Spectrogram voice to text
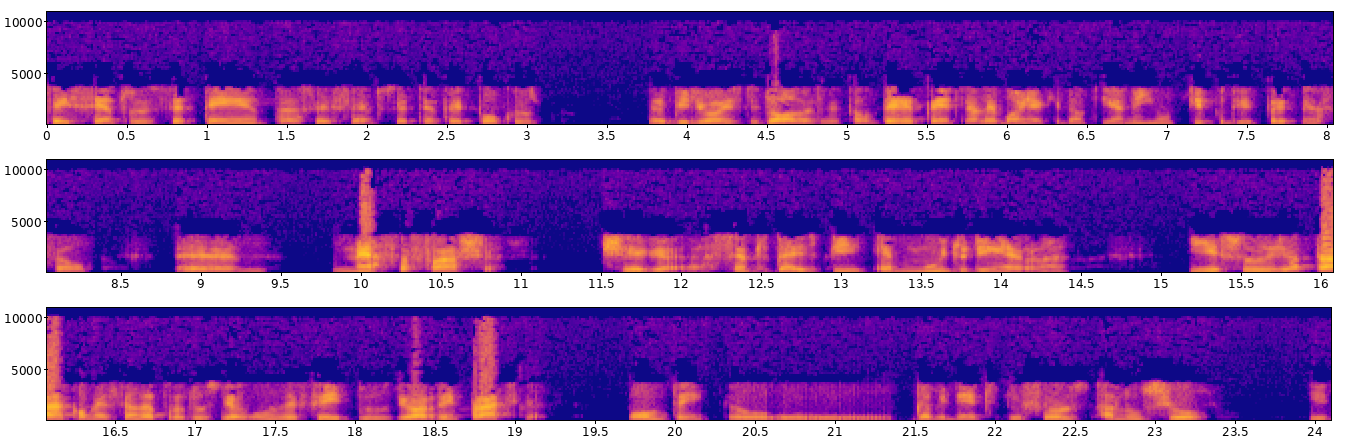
670, é, 670 e poucos é, bilhões de dólares. Então, de repente, a Alemanha, que não tinha nenhum tipo de pretensão é, nessa faixa, chega a 110 bi, é muito dinheiro, né? E isso já está começando a produzir alguns efeitos de ordem prática. Ontem, o, o gabinete do Scholz anunciou que,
